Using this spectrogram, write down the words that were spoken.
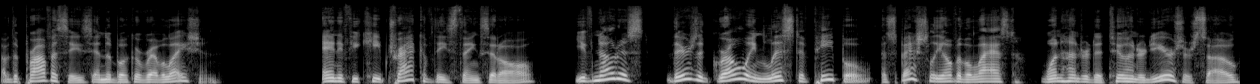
of the prophecies in the book of Revelation. And if you keep track of these things at all, you've noticed there's a growing list of people, especially over the last 100 to 200 years or so,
